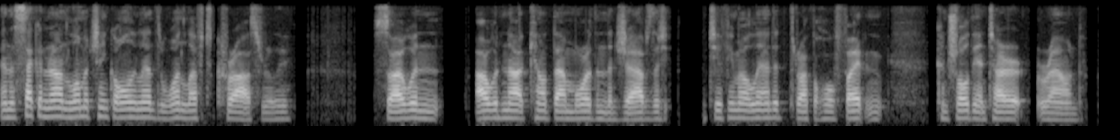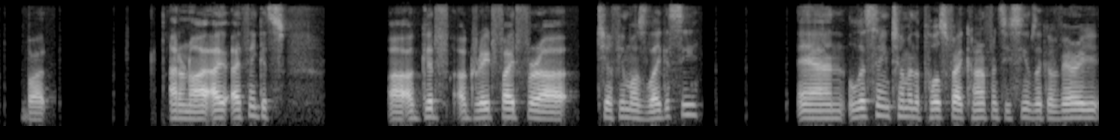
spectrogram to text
And the second round, Lomachenko only landed one left cross, really. So I wouldn't, I would not count that more than the jabs that Teofimo landed throughout the whole fight and controlled the entire round. But I don't know. I, I think it's uh, a good, a great fight for uh, Teofimo's legacy. And listening to him in the post-fight conference, he seems like a very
